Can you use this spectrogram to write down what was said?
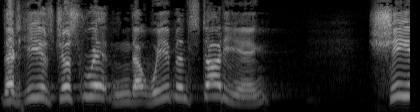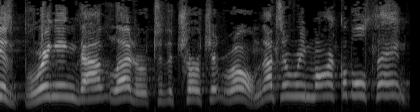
that he has just written, that we've been studying, she is bringing that letter to the church at Rome. That's a remarkable thing.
